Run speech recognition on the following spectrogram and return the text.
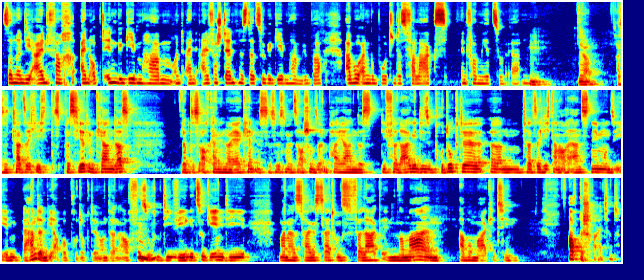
sondern die einfach ein Opt-in gegeben haben und ein Einverständnis dazu gegeben haben, über Abo-Angebote des Verlags informiert zu werden. Hm. Ja, also tatsächlich, das passiert im Kern das, ich glaube, das ist auch keine neue Erkenntnis, das wissen wir jetzt auch schon seit ein paar Jahren, dass die Verlage diese Produkte ähm, tatsächlich dann auch ernst nehmen und sie eben behandeln wie Abo-Produkte und dann auch versuchen, mhm. die Wege zu gehen, die man als Tageszeitungsverlag im normalen Abo-Marketing auch beschreitet.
